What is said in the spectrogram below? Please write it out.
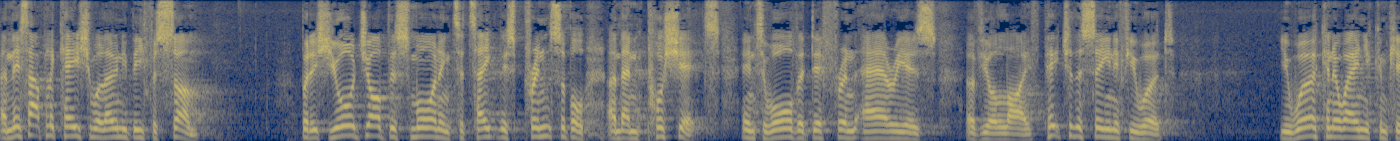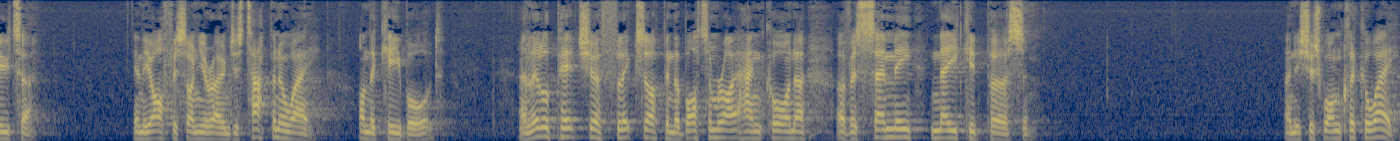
And this application will only be for some. But it's your job this morning to take this principle and then push it into all the different areas of your life. Picture the scene, if you would. You're working away on your computer in the office on your own, just tapping away on the keyboard. And a little picture flicks up in the bottom right hand corner of a semi naked person and it's just one click away.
